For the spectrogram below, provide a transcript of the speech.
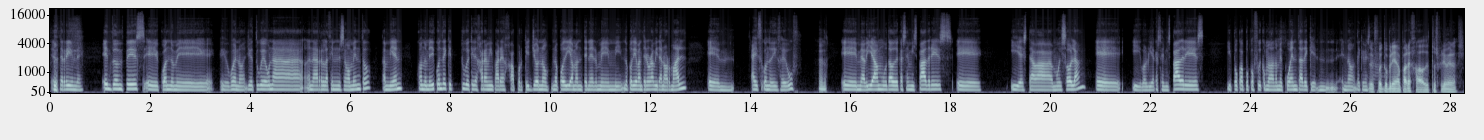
Era terrible. Entonces, eh, cuando me... eh, bueno, yo tuve una, una relación en ese momento también, cuando me di cuenta de que tuve que dejar a mi pareja porque yo no, no podía mantenerme, en mi- no podía mantener una vida normal, eh, ahí fue cuando dije, uff, eh, me había mudado de casa de mis padres eh, y estaba muy sola y volví a casa de mis padres y poco a poco fui como dándome cuenta de que mm, no, de que me estaba- ¿Fue tu primera pareja o de tus primeras?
